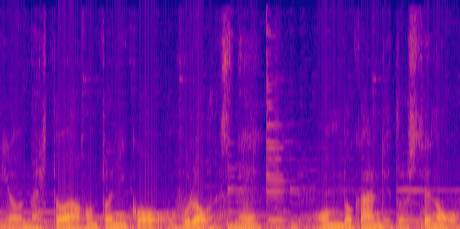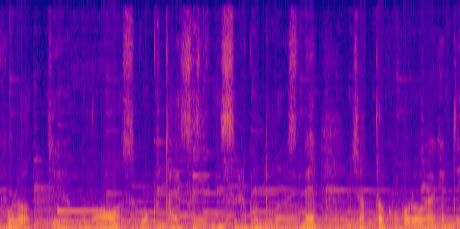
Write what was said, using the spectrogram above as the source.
いろんな人は本当にこうお風呂をですね温度管理としてのお風呂っていうものをすごく大切にすることをですねちょっと心がけて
